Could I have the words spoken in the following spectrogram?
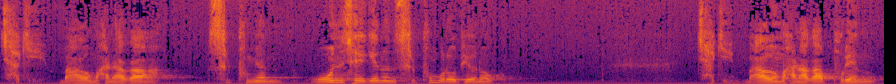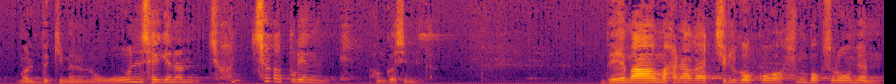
자기 마음 하나가 슬프면 온 세계는 슬픔으로 변하고 자기 마음 하나가 불행을 느끼면 온 세계는 전체가 불행 한 것입니다. 내 마음 하나가 즐겁고 행복스러우면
